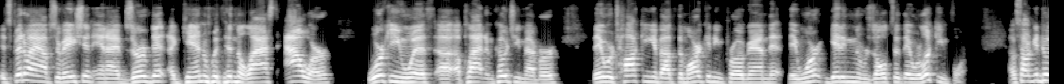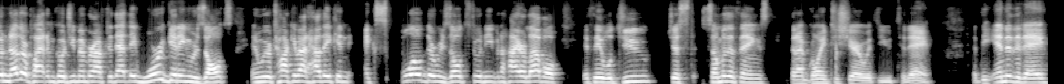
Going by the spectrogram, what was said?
it's been my observation, and I observed it again within the last hour working with a, platinum coaching member. They were talking about the marketing program that they weren't getting the results that they were looking for. I was talking to another platinum coaching member after that. They were getting results, and we were talking about how they can explode their results to an even higher level if they will do just some of the things that I'm going to share with you today. At the end of the day,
